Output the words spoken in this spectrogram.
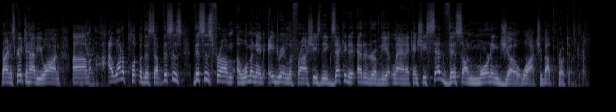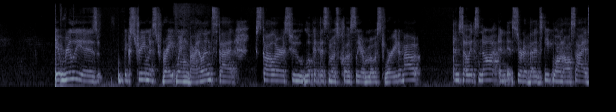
Brian, it's great to have you on. Um, I want to put this up. This is this is from a woman named Adrienne LaFrance. She's the executive editor of the Atlantic, and she said this on Morning Joe. Watch about the protesters. It really is extremist right wing violence that scholars who look at this most closely are most worried about. And so it's not an, it's sort of that it's equal on all sides.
